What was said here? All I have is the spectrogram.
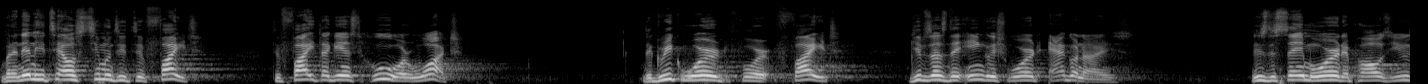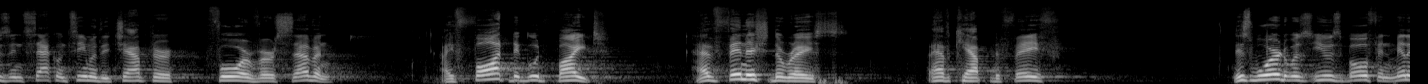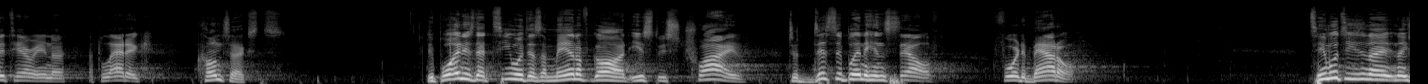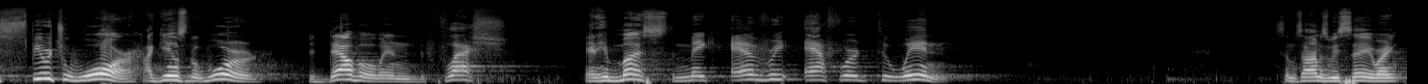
But then he tells Timothy to fight, to fight against who or what. The Greek word for fight gives us the English word agonize. This is the same word that Paul is used in 2 Timothy chapter 4 verse 7. I fought the good fight, have finished the race, I have kept the faith. This word was used both in military and athletic contexts. The point is that Timothy, as a man of God, is to strive to discipline himself for the battle. Timothy is in a, in a spiritual war against the world, the devil, and the flesh, and he must make every effort to win. Sometimes we say, right,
